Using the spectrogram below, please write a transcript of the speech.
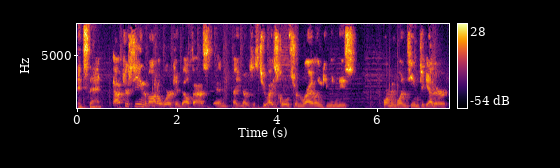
since then. After seeing the model work in Belfast, and uh, you know, it was just two high schools from rivaling communities forming one team together,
